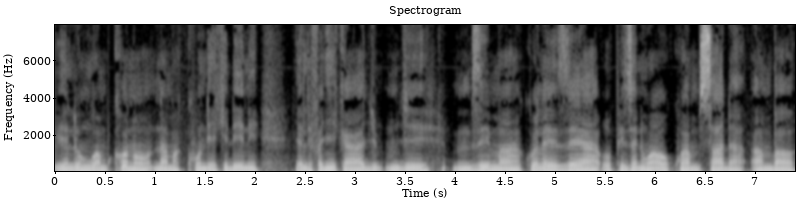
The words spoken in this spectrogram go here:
yaliungwa mkono na makundi ya kidini yalifanyika mji mzima kuelezea upinzani wao kwa msaada ambao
